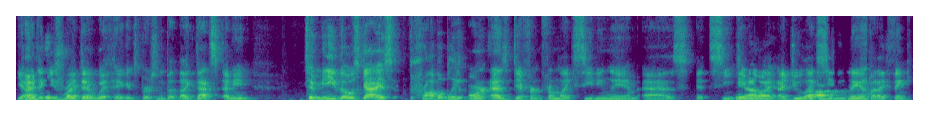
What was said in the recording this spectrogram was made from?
Yeah, I think he's right there with Higgins personally, but like that's I mean to me, those guys probably aren't as different from like CeeDee Lamb as it seems. Yeah. Even though I, I do like uh, CeeDee Lamb, but I think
